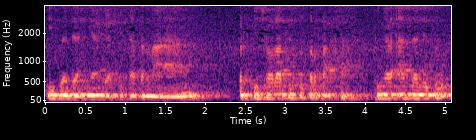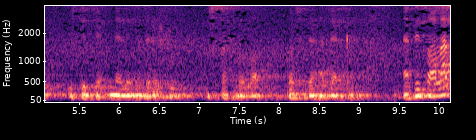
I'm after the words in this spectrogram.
Ibadahnya nggak bisa tenang. Pergi sholat itu terpaksa. Dengar adzan itu istijab itu. Astagfirullah. Kau sudah adarkan. Nanti sholat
